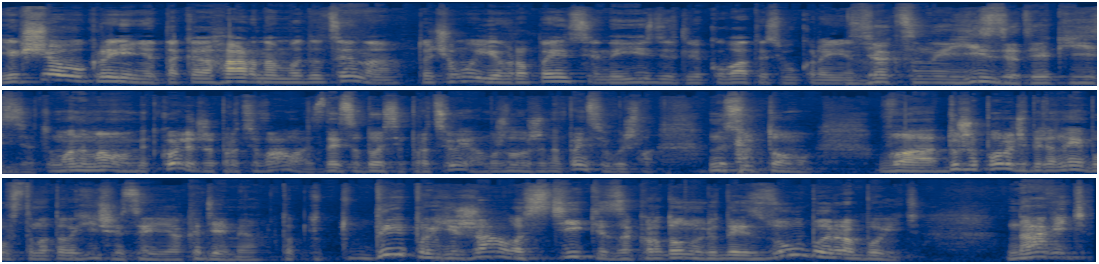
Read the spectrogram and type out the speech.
Якщо в Україні така гарна медицина, то чому європейці не їздять лікуватись в Україну? Як це не їздять, як їздять? У мене мама в медколеджі працювала, здається, досі працює, а можливо вже на пенсію вийшла. Не суть тому. В дуже поруч біля неї був стоматологічний цей академія. Тобто туди приїжджало стільки за кордону людей зуби робити. Навіть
